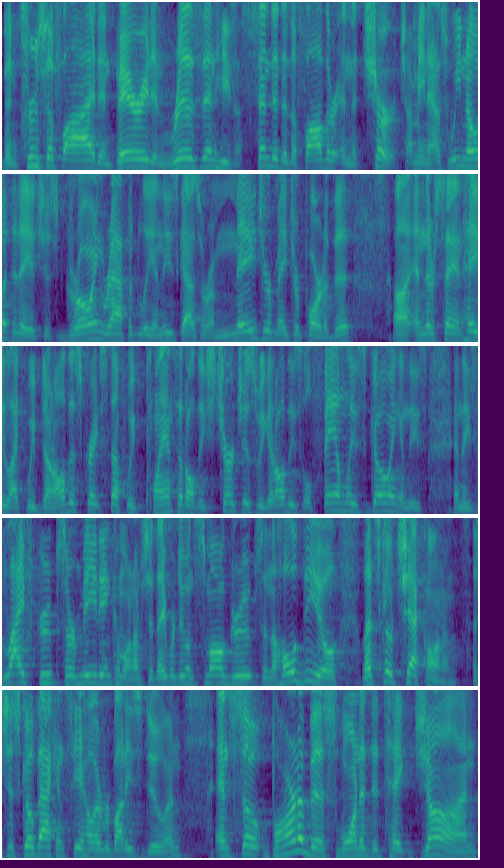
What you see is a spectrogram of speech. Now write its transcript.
been crucified and buried and risen. He's ascended to the Father in the church. I mean, as we know it today, it's just growing rapidly, and these guys are a major, major part of it. Uh, and they're saying, hey, like we've done all this great stuff. We've planted all these churches. We got all these little families going, and these, and these life groups are meeting. Come on, I'm sure they were doing small groups and the whole deal. Let's go check on them. Let's just go back and see how everybody's doing. And so Barnabas wanted to take John,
